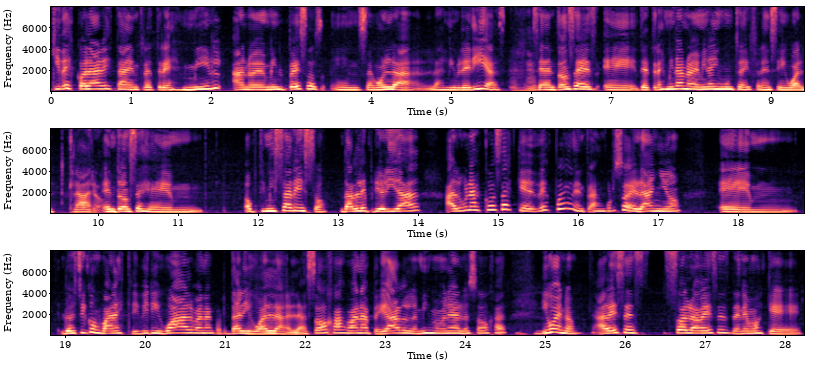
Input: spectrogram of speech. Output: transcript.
kit escolar está entre 3.000 a 9.000 pesos según las librerías. O sea, entonces, eh, de 3.000 a 9.000 hay mucha diferencia igual. Claro. Entonces, em, optimizar eso, darle prioridad a algunas cosas que después, en el transcurso del año, em, los chicos van a escribir igual, van a cortar igual la- las hojas, van a pegar de la misma manera las hojas. Y bueno, a veces, solo a veces tenemos que,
